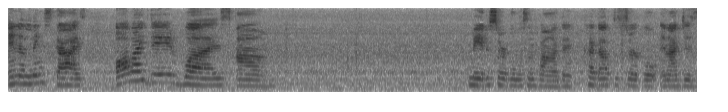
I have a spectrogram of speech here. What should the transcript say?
In the links guys all I did was um, made a circle with some fondant cut out the circle and I just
